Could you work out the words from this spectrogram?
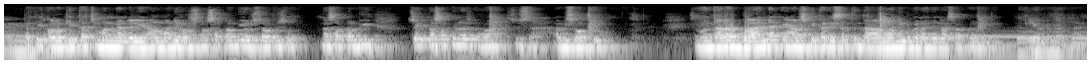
Hmm. Tapi kalau kita cuma ngandelin Al-Mahdi harus nasab lagi, harus nasab, nasab lagi, cek nasab, wah, susah, habis waktu. Sementara banyak yang harus kita riset tentang Al-Mahdi bukan hanya nasabnya. gitu. Iya benar. Nah,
